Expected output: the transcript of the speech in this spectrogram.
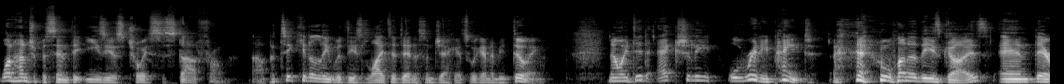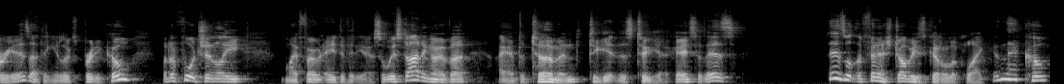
100% the easiest choice to start from, uh, particularly with these lighter Denison jackets we're going to be doing. Now I did actually already paint one of these guys, and there he is, I think he looks pretty cool, but unfortunately my phone ate the video. So we're starting over, I am determined to get this to you. Okay, so there's there's what the finished job is going to look like. Isn't that cool?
